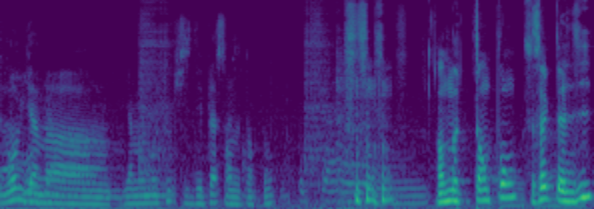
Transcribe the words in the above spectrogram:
Moi, il y, a ma... il y a ma moto qui se déplace en me tampon. En mode tampon, c'est ça que t'as dit?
